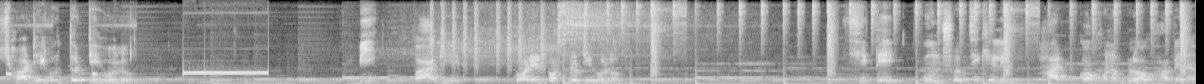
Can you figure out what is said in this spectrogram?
সঠিক উত্তরটি হলো, বি, বাঘের। পরের প্রশ্নটি হলো শীতে কোন সবজি খেলে হার্ট কখনো ব্লক হবে না?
